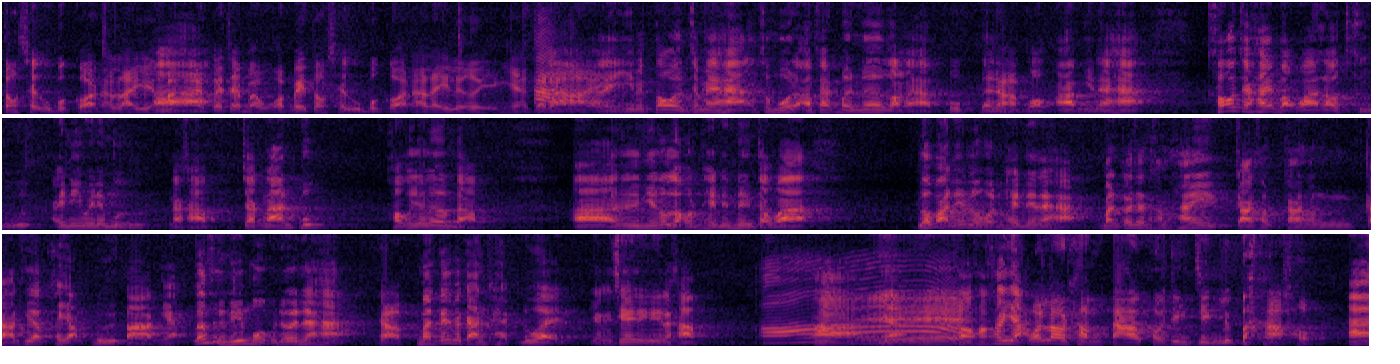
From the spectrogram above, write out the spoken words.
ต้องใช้อุปกรณ์อะไรอย่างบางอ่า อันก็จะแบบว่าไม่ต้องใช้อุปกรณ์อะไรเลยอย่างเงี้ยก็ได้ อะไรอย่างนี้เป็นต้นใช่ไหมฮะ สมมติเอาแฟตเบิร์นเนอร์ก่อนนะครับ ปุ๊บดันครับ วอล์กอัพอย่างนี้นะฮะเขาจะให้บอกว่าเราถือไอ้นี้ไว้ในมือนะครับ จากนั้นปุ๊บเขาก็จะเริ่มแบบอ่าจริงๆต้องเหลือคอนเทนต์นิดนึง แต่ว่าระหว่างที่เหลือคอนเทนต์เนี่ยนะฮะมันก็จะทำให้การการการที่เราขยับมือตามเนี่ยแล้วถือรีโมทไปด้วยนะฮะ ครับ มันก็จะเป็นการแท็กด้วยอย่างเช่นอย่างนี้นะครับ อ๋อออ่าเนี่ยพอเขาขยับว่าเราทำตามเขาจริง ๆ หรือเปล่า อ่า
